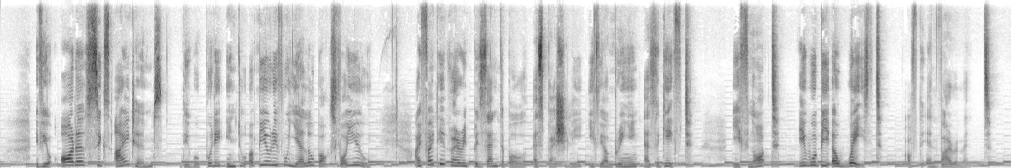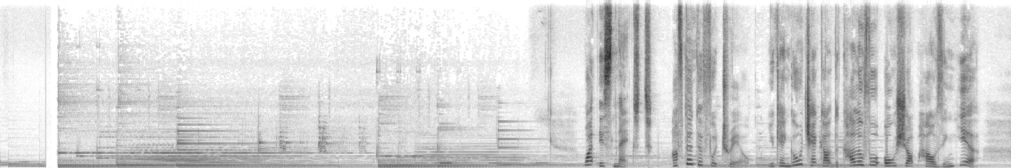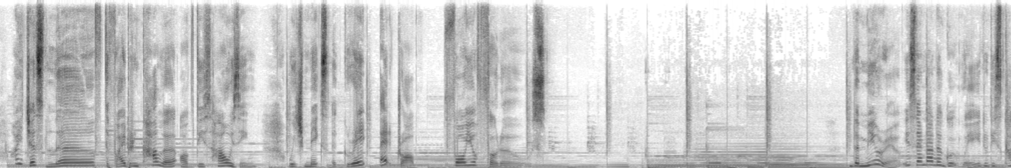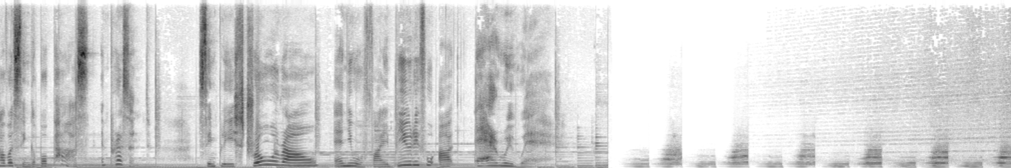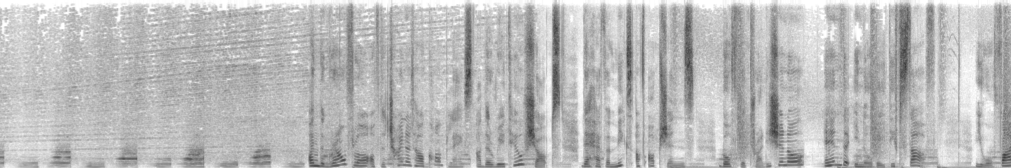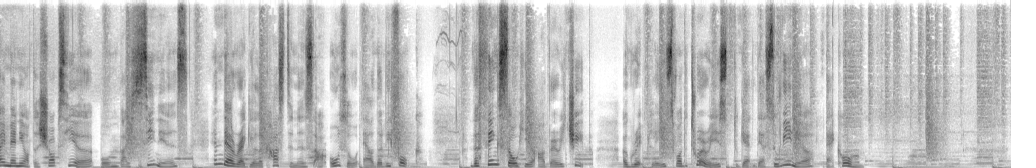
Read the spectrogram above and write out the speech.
If you order 6 items, they will put it into a beautiful yellow box for you. I find it very presentable, especially if you are bringing as a gift. If not, it would be a waste of the environment. What is next? After the food trail, you can go check out the colorful old shop housing here. I just love the vibrant color of this housing, which makes a great backdrop for your photos. The mural is another good way to discover Singapore past and present. Simply stroll around and you will find beautiful art everywhere. On the ground floor of the Chinatown complex are the retail shops that have a mix of options, both the traditional and the innovative stuff. You will find many of the shops here owned by seniors, and their regular customers are also elderly folk. The things sold here are very cheap, a great place for the tourists to get their souvenir back home.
